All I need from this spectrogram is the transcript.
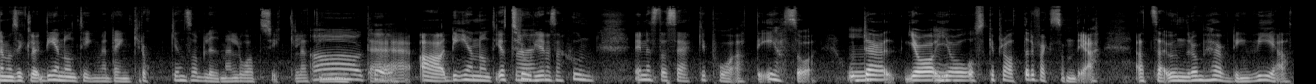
När man cyklar, det är någonting med den krocken som blir med en lådcykel. Att Ah, inte, okej. ja, det är någonting, jag tror, Nej. jag är, nästan, hund, jag är nästan säker på att det är så. Och Mm. där, jag, jag och Oskar pratade faktiskt om det. Att så här, undrar om hövding vet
